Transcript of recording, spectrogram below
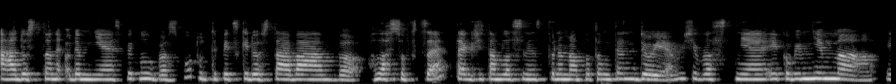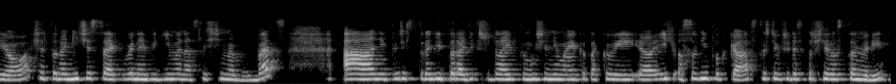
a dostane ode mě zpětnou vazbu. Tu typicky dostává v hlasovce, takže tam vlastně to má potom ten dojem, že vlastně jakoby mě má, jo, že to není, že se jakoby nevidíme, neslyšíme vůbec. A někteří studenti to rádi přidají k tomu, že mě mají jako takový uh, jejich osobní podcast, což mi přijde strašně rostomilý.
